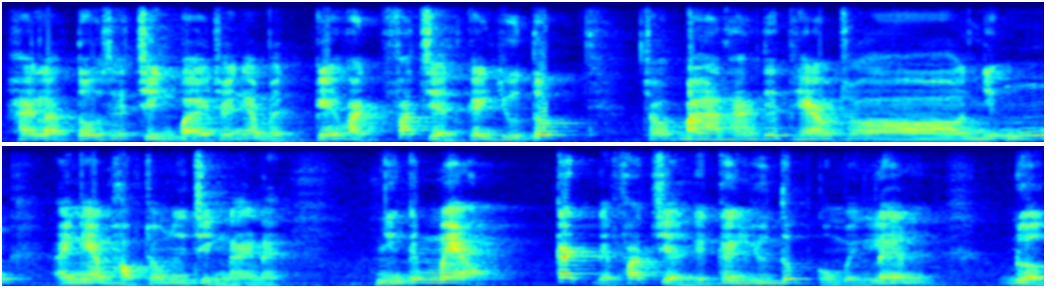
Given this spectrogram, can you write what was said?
Hay là tôi sẽ trình bày cho anh em về kế hoạch phát triển kênh YouTube cho 3 tháng tiếp theo cho những anh em học trong chương trình này này. Những cái mẹo cách để phát triển cái kênh YouTube của mình lên được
